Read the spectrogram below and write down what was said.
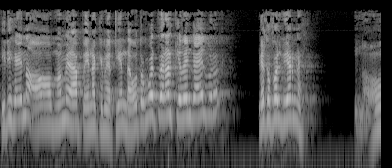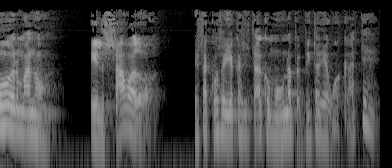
Y dije, no, no me da pena que me atienda otro. Voy a esperar que venga él, ¿verdad? Eso fue el viernes. No, hermano el sábado, esa cosa ya casi estaba como una pepita de aguacate.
